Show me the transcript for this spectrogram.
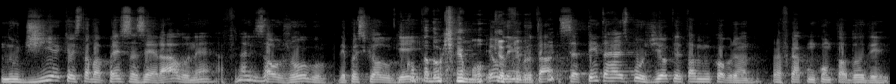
no dia que eu estava prestes a zerá-lo, né, a finalizar o jogo, depois que eu aluguei. O computador queimou. Eu lembro, tá? 70 reais por dia é o que ele estava me cobrando para ficar com o computador dele.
